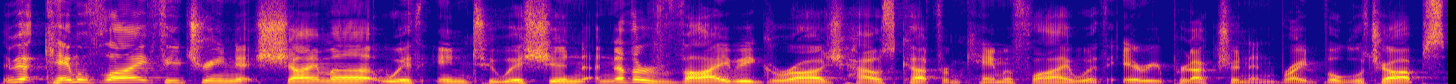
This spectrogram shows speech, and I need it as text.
Then we got Camofly featuring Shyma with Intuition, another vibey garage house cut from Camofly with airy production and bright vocal chops.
